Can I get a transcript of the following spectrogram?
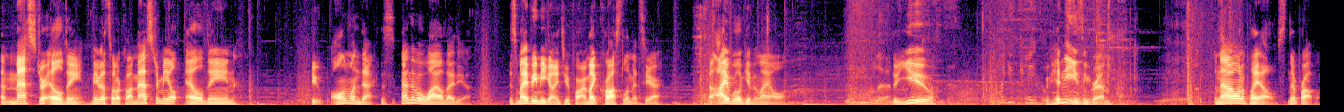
At Master Eldain. Maybe that's what I'll call it. Master Meal Eldain Dupe. All in one deck. This is kind of a wild idea. This might be me going too far. I might cross limits here. I will give it my all. So you, we've hidden the Isengrim. So now I want to play elves. No problem.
